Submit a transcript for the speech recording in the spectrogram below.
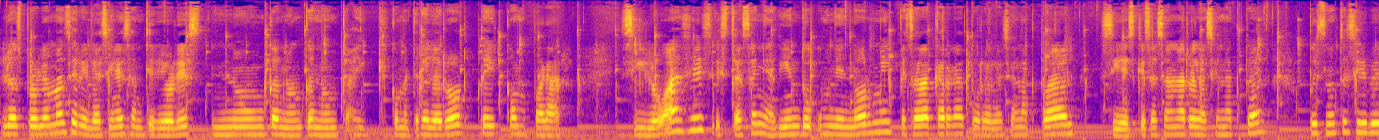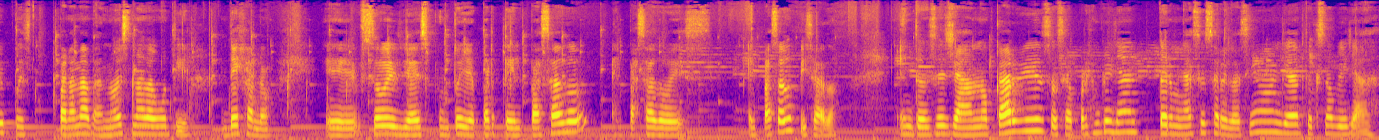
Los problemas de relaciones anteriores nunca, nunca, nunca hay que cometer el error de comparar. Si lo haces, estás añadiendo una enorme y pesada carga a tu relación actual. Si es que estás en una relación actual, pues no te sirve pues para nada, no es nada útil. Déjalo. Eh, eso ya es punto y aparte. El pasado, el pasado es el pasado pisado. Entonces ya no cargues, o sea, por ejemplo, ya terminaste esa relación, ya tu exnovio ya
